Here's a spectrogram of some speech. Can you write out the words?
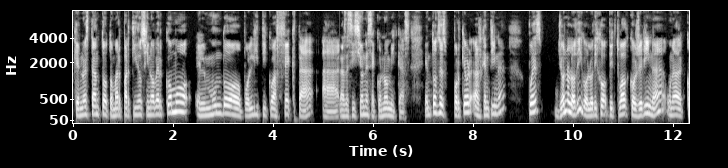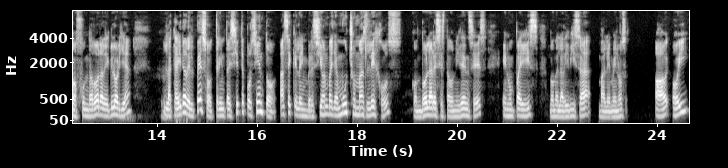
que no es tanto tomar partido, sino ver cómo el mundo político afecta a las decisiones económicas. Entonces, ¿por qué Argentina? Pues yo no lo digo, lo dijo Victoire Correvina, una cofundadora de Gloria. La caída del peso, 37%, hace que la inversión vaya mucho más lejos con dólares estadounidenses en un país donde la divisa vale menos hoy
